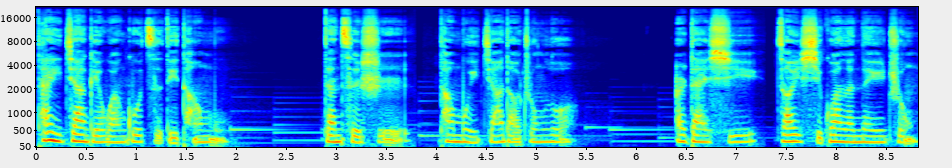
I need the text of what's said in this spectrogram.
他已嫁给纨绔子弟汤姆，但此时汤姆已家道中落，而黛西早已习惯了那一种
